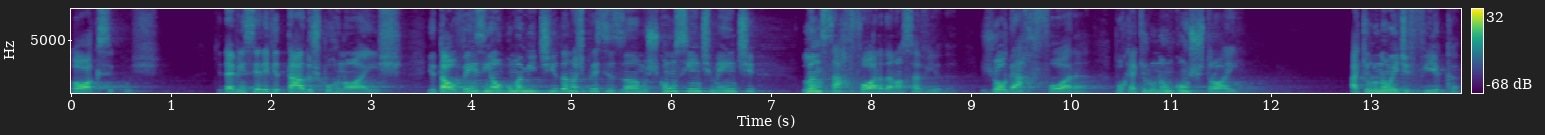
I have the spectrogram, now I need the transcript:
tóxicos, que devem ser evitados por nós, e talvez em alguma medida nós precisamos conscientemente lançar fora da nossa vida, jogar fora, porque aquilo não constrói, aquilo não edifica.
